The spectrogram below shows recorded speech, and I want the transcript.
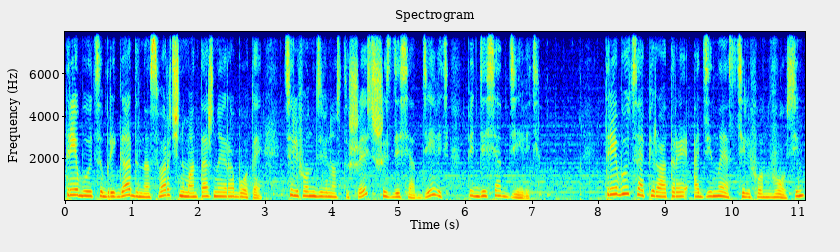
Требуется бригада на сварочно-монтажные работы. Телефон 96 69 59. Требуются операторы 1С, телефон 8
